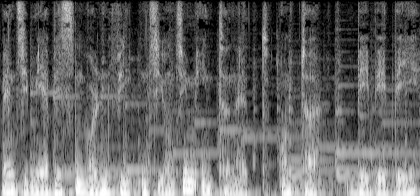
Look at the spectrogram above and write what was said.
Wenn Sie mehr wissen wollen, finden Sie uns im Internet unter www.sn.at.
